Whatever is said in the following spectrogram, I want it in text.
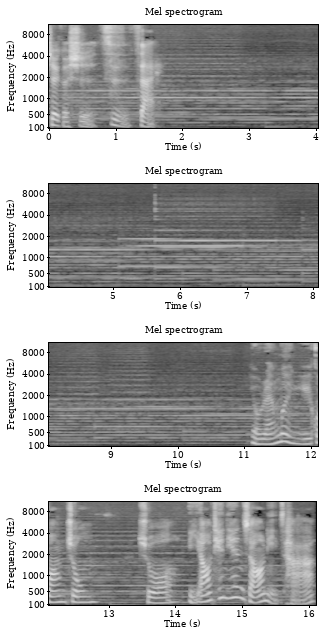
这个是自在。有人问余光中说：“李敖天天找你茬，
